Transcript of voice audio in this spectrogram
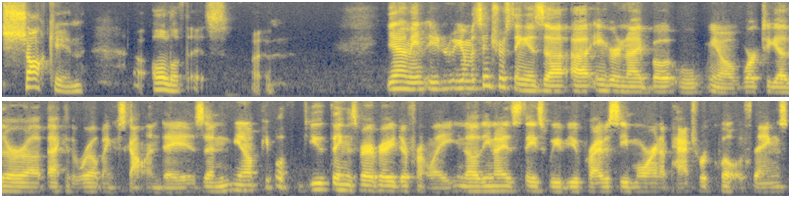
shocking uh, all of this. Yeah, I mean, you know, what's interesting is uh, uh, Ingrid and I both, you know, worked together uh, back at the Royal Bank of Scotland days, and you know, people view things very, very differently. You know, the United States we view privacy more in a patchwork quilt of things,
